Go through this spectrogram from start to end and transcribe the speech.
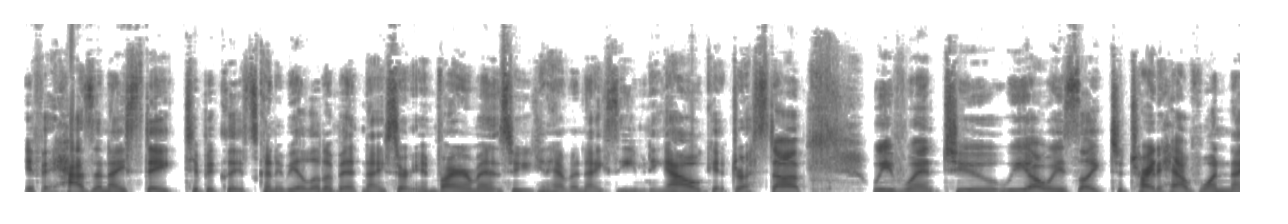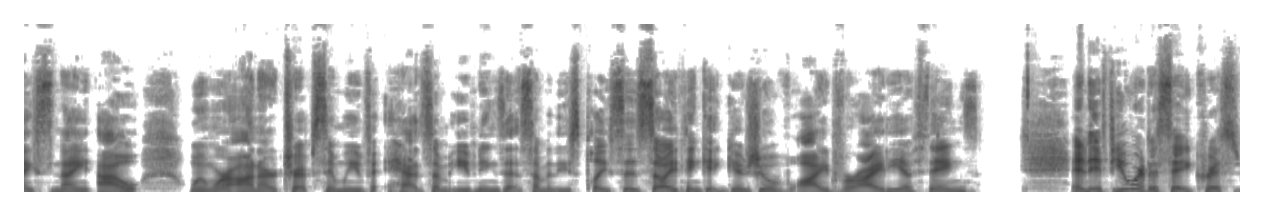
if it has a nice steak, typically it's going to be a little bit nicer environment. So you can have a nice evening out, get dressed up. We've went to, we always like to try to have one nice night out when we're on our trips and we've had some evenings at some of these places. So I think it gives you a wide variety of things. And if you were to say, Kris,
